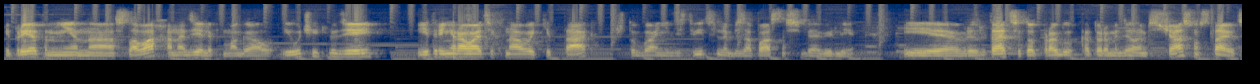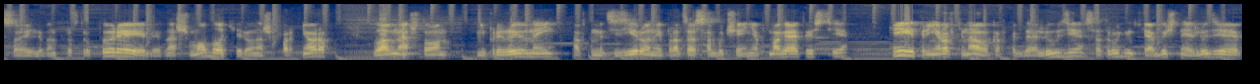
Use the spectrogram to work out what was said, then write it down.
и при этом не на словах, а на деле помогал и учить людей, и тренировать их навыки так, чтобы они действительно безопасно себя вели. И в результате тот продукт, который мы делаем сейчас, он ставится или в инфраструктуре, или в нашем облаке, или у наших партнеров. Главное, что он непрерывный, автоматизированный процесс обучения помогает вести – и тренировки навыков, когда люди, сотрудники, обычные люди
